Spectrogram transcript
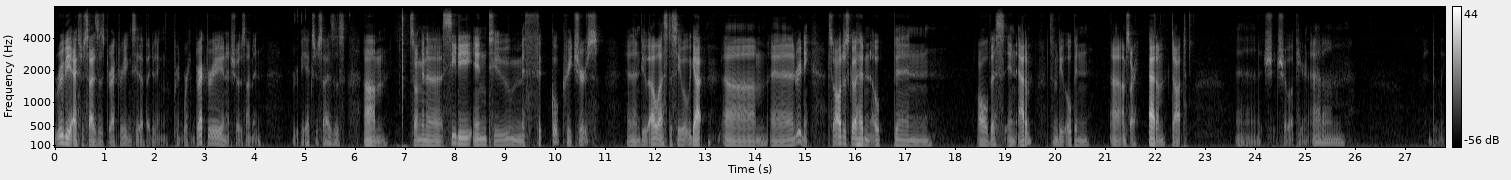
Ruby exercises directory. You can see that by doing print working directory, and it shows I'm in Ruby exercises. Um, so I'm going to cd into mythical creatures and then do ls to see what we got um, and readme. So I'll just go ahead and open all this in Atom. So I'm going to do open, uh, I'm sorry, Atom dot, and it should show up here in Atom. delete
